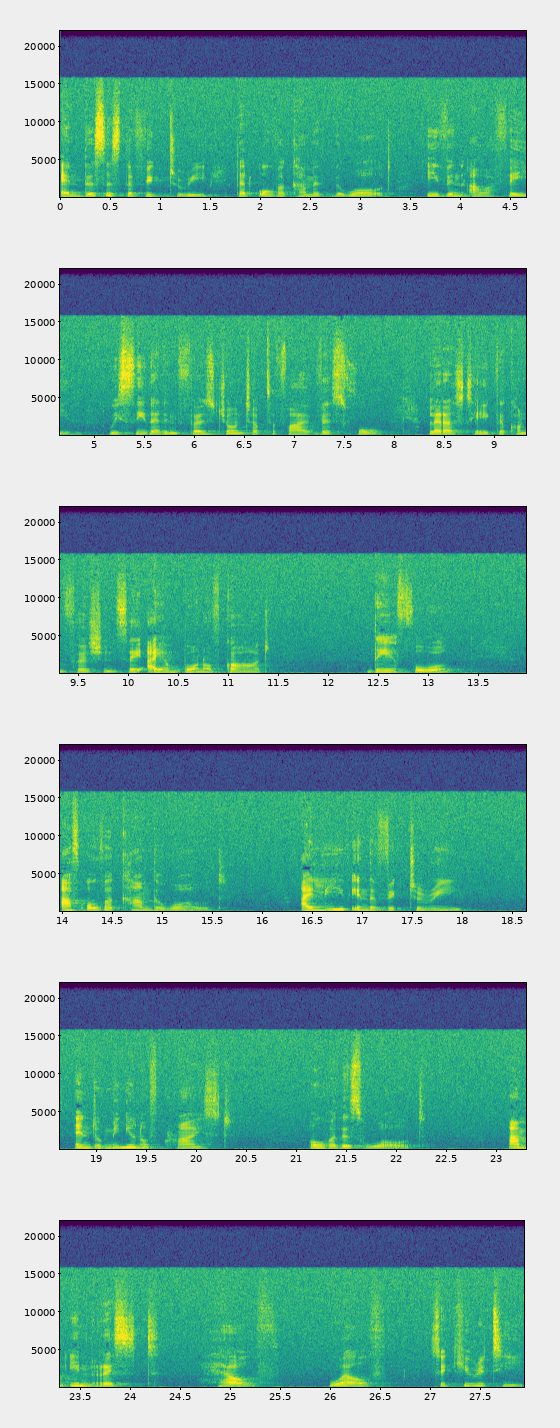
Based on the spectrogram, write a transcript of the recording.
and this is the victory that overcometh the world, even our faith. We see that in 1 John chapter 5 verse 4. Let us take the confession. Say, I am born of God, therefore I've overcome the world. I live in the victory and dominion of Christ over this world. I'm in rest, health, wealth, security,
